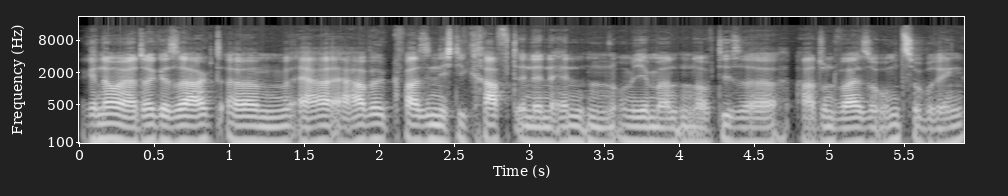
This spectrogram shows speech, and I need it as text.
Genau, er hatte gesagt, ähm, er, er habe quasi nicht die Kraft in den Händen, um jemanden auf diese Art und Weise umzubringen.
